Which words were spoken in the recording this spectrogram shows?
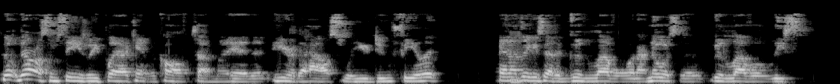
No, there are some scenes we play, I can't recall off the top of my head, that here at the house where you do feel it. And I think it's at a good level. And I know it's a good level, at least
